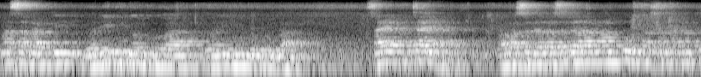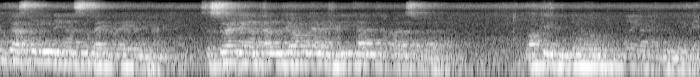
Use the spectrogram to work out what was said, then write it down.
masa bakti 2022-2024. Saya percaya bahwa saudara-saudara mampu melaksanakan tugas ini dengan sebaik-baiknya sesuai dengan tanggung jawab yang diberikan kepada saudara. Wakil Gubernur Timur.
